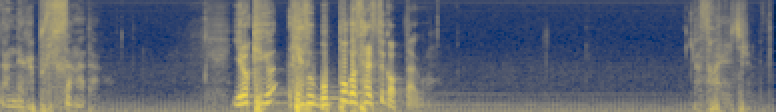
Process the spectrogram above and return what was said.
난 내가 불쌍하다고. 이렇게 계속 못 보고 살 수가 없다고. 소리를 지릅니다.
